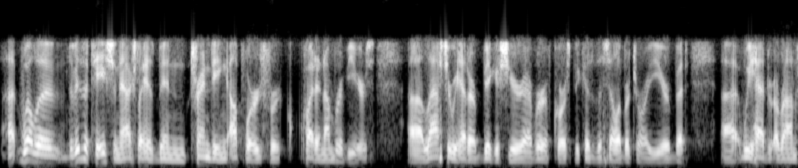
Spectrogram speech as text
Uh, well, the, the visitation actually has been trending upward for quite a number of years. Uh, last year we had our biggest year ever, of course, because of the celebratory year, but uh, we had around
